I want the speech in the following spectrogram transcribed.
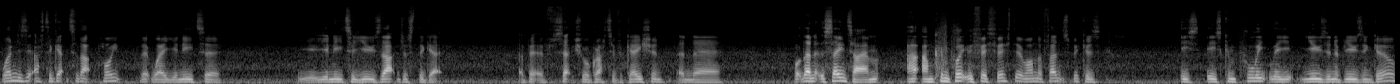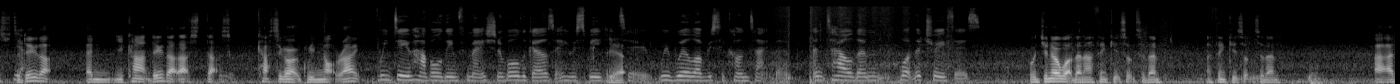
when does it have to get to that point that where you need to you, you need to use that just to get a bit of sexual gratification? And uh, but then at the same time, I, I'm completely 50-50. I'm on the fence because he's he's completely using abusing girls to Yeah. do that, and you can't do that. That's that's categorically not right. We do have all the information of all the girls that he was speaking Yeah. to. We will obviously contact them and tell them what the truth is. Well, do you know what? Then I think it's up to them. I think it's up to them. I,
